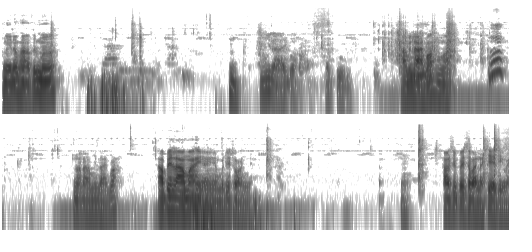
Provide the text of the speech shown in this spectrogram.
เงยหน้าผากขึ้นมามีหลายบ่กระตุนเอาไม่หลายปะหนวดหนวดเอาไม่หลายปะเอาไปลาวมาเหรอยังไม่ได้ถอนเลยอืมเอาสิไปสวรรค์เขตอีกไหม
